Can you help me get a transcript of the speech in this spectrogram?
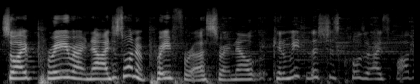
So I pray right now. I just want to pray for us right now. Can we, let's just close our eyes, Father.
